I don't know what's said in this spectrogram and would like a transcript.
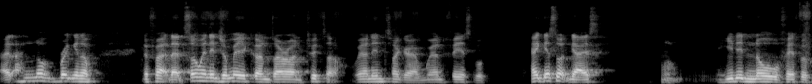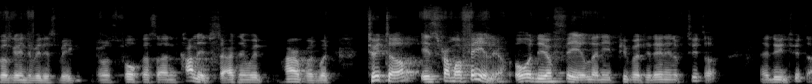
I, I, love bringing up the fact that so many Jamaicans are on Twitter, we're on Instagram, we're on Facebook. Hey, guess what, guys? He didn't know Facebook was going to be this big. It was focused on college, starting with Harvard. But Twitter is from a failure. Oh, they failed, and he pivoted and ended up Twitter. Uh, doing Twitter.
